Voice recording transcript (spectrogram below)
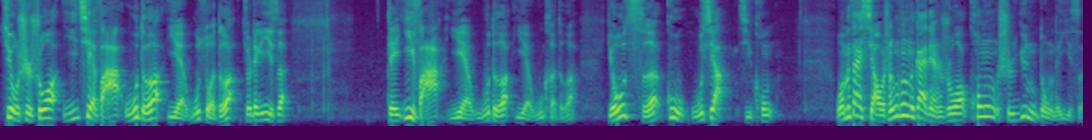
就是说，一切法无得也无所得，就这个意思。这一法也无得也无可得，由此故无相即空。我们在小乘空的概念上说，空是运动的意思；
